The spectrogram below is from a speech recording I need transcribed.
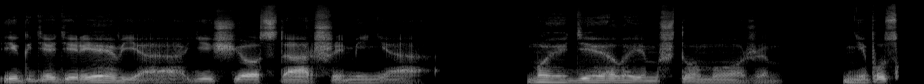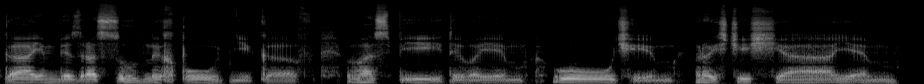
и где деревья еще старше меня. Мы делаем, что можем, не пускаем безрассудных путников, воспитываем, учим, расчищаем.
